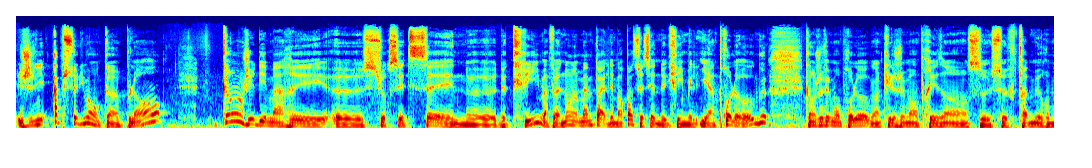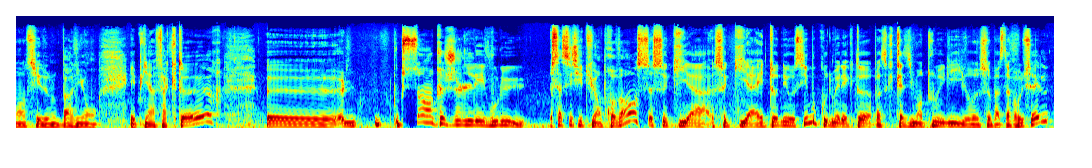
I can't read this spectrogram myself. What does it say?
Je n'ai absolument aucun plan. Quand j'ai démarré euh, sur cette scène euh, de crime, enfin non, même pas, elle démarre pas sur cette scène de crime, il y a un prologue. Quand je fais mon prologue dans lequel je mets en présence ce fameux romancier dont nous parlions, et puis un facteur, sans que je l'ai voulu, ça s'est situé en Provence, ce qui, a, ce qui a étonné aussi beaucoup de mes lecteurs, parce que quasiment tous mes livres se passent à Bruxelles.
